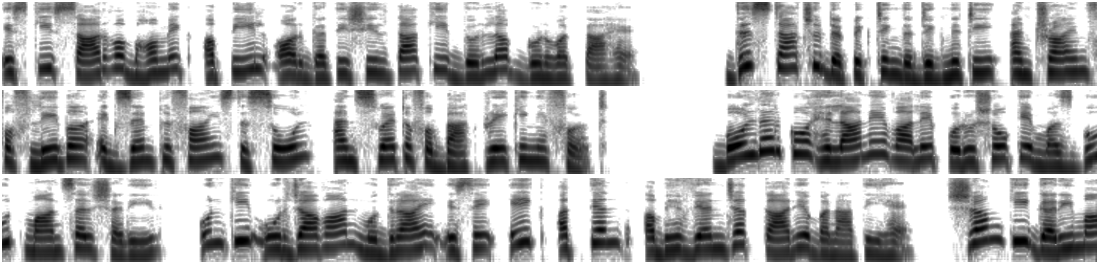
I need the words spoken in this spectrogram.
इसकी सार्वभौमिक अपील और गतिशीलता की दुर्लभ गुणवत्ता है। This statue depicting the dignity and triumph of labour exemplifies the soul and sweat of a back breaking effort boulder को हिलाने वाले पुरुषों के मज़बूत मानसल शरीर, उनकी ऊर्जावान मुद्राएँ इसे एक अत्यंत अभिव्यंजक कार्य बनाती है। श्रम की गरिमा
